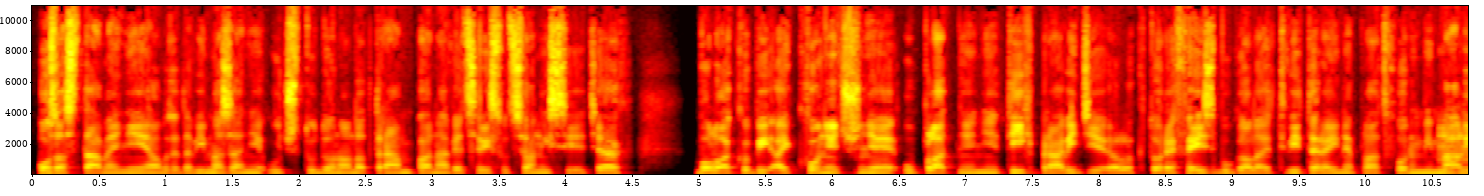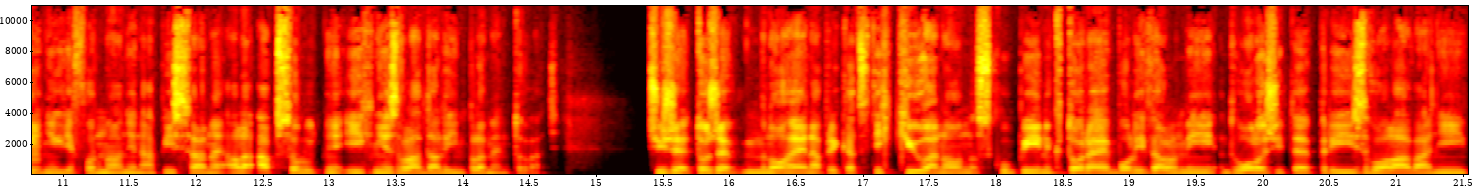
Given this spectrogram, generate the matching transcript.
pozastavenie alebo teda vymazanie účtu Donalda Trumpa na viacerých sociálnych sieťach, bolo akoby aj konečne uplatnenie tých pravidiel, ktoré Facebook, ale aj Twitter a iné platformy mali mm-hmm. niekde formálne napísané, ale absolútne ich nezvládali implementovať. Čiže to, že mnohé napríklad z tých QAnon skupín, ktoré boli veľmi dôležité pri zvolávaní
